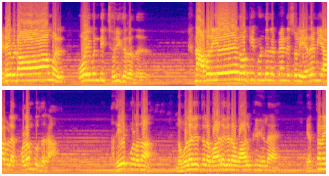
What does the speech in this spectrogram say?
இடைவிடாமல் ஓய்வின்றி சொரிகிறது. நான் அவரையே நோக்கி கொண்டிருப்பேன் என்று சொல்லி இறைமையாவில் புலம்புகிறான் அதே போலதான் இந்த உலகத்துல வாழுகிற வாழ்க்கையில எத்தனை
